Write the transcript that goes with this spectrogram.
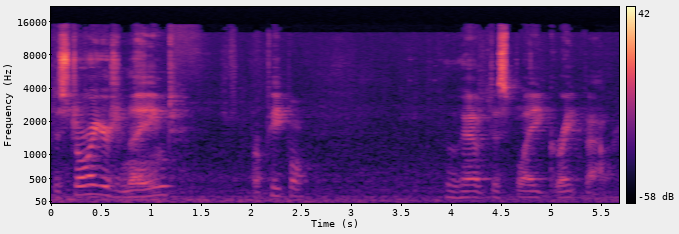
Destroyers are named for people who have displayed great valor.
